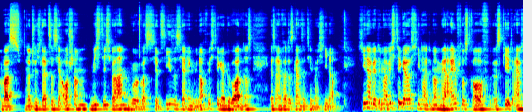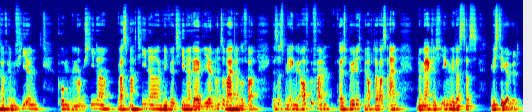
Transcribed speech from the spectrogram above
was natürlich letztes Jahr auch schon wichtig war, nur was jetzt dieses Jahr irgendwie noch wichtiger geworden ist, ist einfach das ganze Thema China. China wird immer wichtiger, China hat immer mehr Einfluss drauf. Es geht einfach in vielen Punkten immer um China. Was macht China? Wie wird China reagieren? Und so weiter und so fort. Das ist mir irgendwie aufgefallen. Vielleicht bilde ich mir auch da was ein. Und dann merke ich irgendwie, dass das wichtiger wird.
